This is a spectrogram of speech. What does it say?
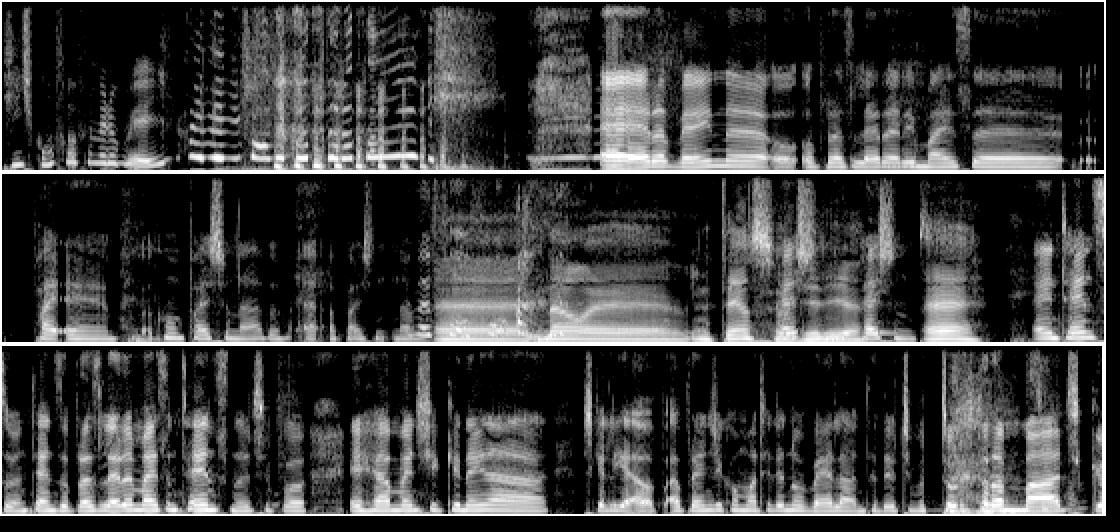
Gente, como foi o primeiro beijo? É, era bem. né, o, o brasileiro era mais. É, pa, é, como apaixonado? É, apaixonado. Mas É, não, é intenso, eu Passion, diria. passion. É, É intenso, intenso. O brasileiro é mais intenso, né? Tipo, é realmente que nem a. Acho que ele a- aprende como uma telenovela, entendeu? Tipo, tudo dramático.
